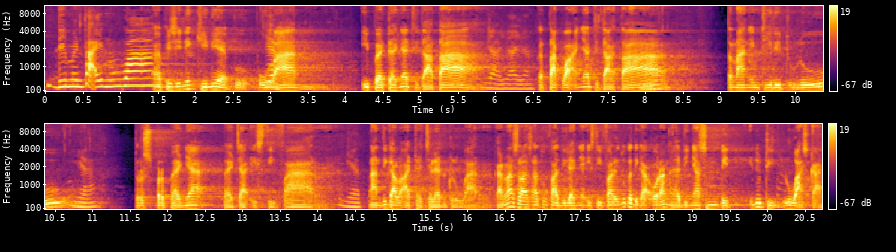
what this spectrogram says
dimintain uang. Habis ini gini ya Bu, pulang. Ibadahnya ditata. Ya, ya, ya. Ketakwaannya ditata. Tenangin diri dulu. Ya, Terus perbanyak baca istighfar. Ya, Pak. Nanti kalau ada jalan keluar. Karena salah satu fadilahnya istighfar itu ketika orang hatinya sempit, itu diluaskan.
